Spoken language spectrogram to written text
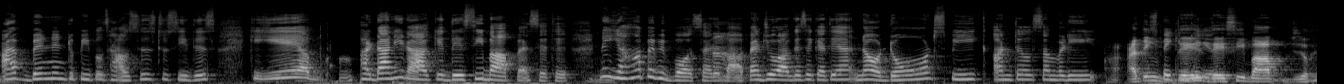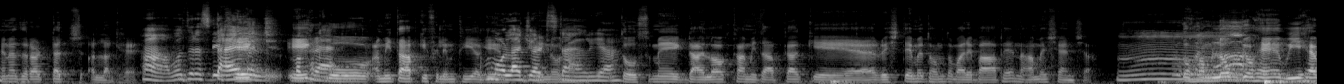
I have been into people's houses to see this کہ یہ اب پھڈا نہیں رہا کہ دیسی باپ ویسے تھے۔ نہیں یہاں پہ بھی بہت سارے باپ ہیں جو آگے سے کہتے ہیں no don't speak until some بڑی دیسی باپ جو ہے نا ذرا ٹچ الگ ہے۔ وہ ایک وہ کی فلم تھی تو اس میں ایک ڈائلگ تھا امیتاب کا کہ رشتے میں تو ہم تمہارے باپ ہیں نام ہے شہنشاہ۔ تو ہم لوگ جو ہیں we have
